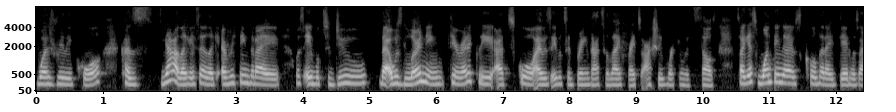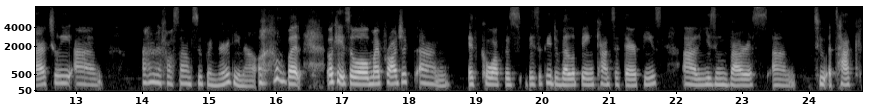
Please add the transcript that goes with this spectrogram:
was really cool because yeah like i said like everything that i was able to do that i was learning theoretically at school i was able to bring that to life right? So actually working with cells. So i guess one thing that was cool that i did was i actually um i don't know if i'll sound super nerdy now but okay so my project um if co-op is basically developing cancer therapies uh, using virus um, to attack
